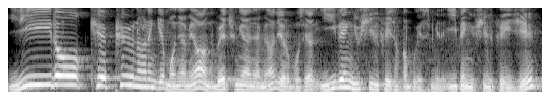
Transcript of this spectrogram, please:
이렇게 표현하는 게 뭐냐면, 왜 중요하냐면, 여러분 보세요. 261페이지 잠깐 보겠습니다. 261페이지.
